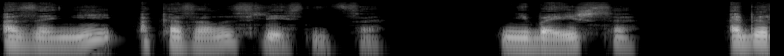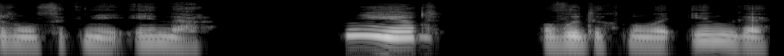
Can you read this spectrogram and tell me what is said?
а за ней оказалась лестница. «Не боишься?» — обернулся к ней Эйнар. «Нет», — выдохнула Инга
